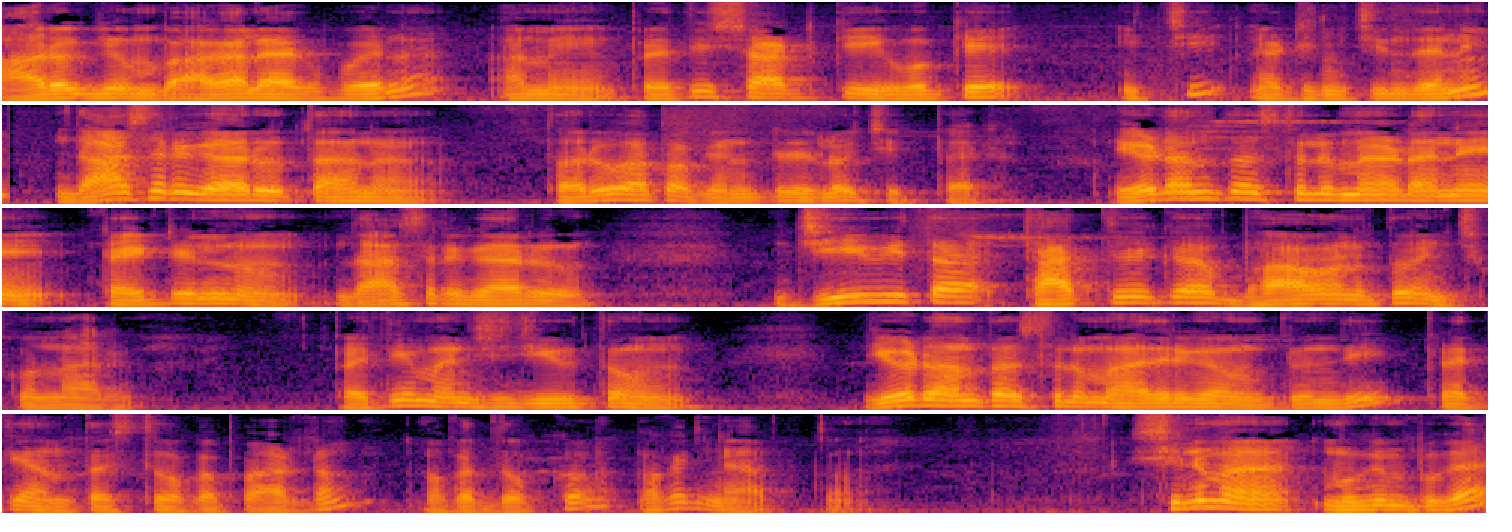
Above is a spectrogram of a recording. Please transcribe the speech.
ఆరోగ్యం బాగా లేకపోయినా ఆమె ప్రతి షాట్కి ఓకే ఇచ్చి నటించిందని దాసరి గారు తన తరువాత ఒక ఇంటర్వ్యూలో చెప్పారు. ఏడంతస్తుల మేడ అనే టైటిల్ను దాసరి గారు జీవిత తాత్విక భావనతో ఎంచుకున్నారు. ప్రతి మనిషి జీవితం ఏడు అంతస్తుల మాదిరిగా ఉంటుంది. ప్రతి అంతస్తు ఒక పాఠం ఒక దుఃఖం ఒక జ్ఞాపకం. సినిమా ముగింపుగా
